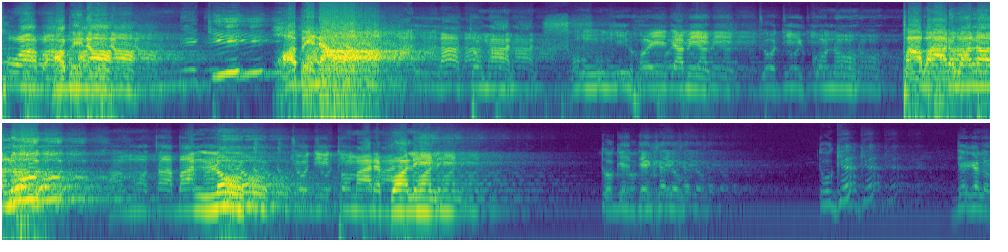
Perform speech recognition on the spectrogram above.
সোয়াব হবে না। নেকি? হবে না। আল্লাহ তোমার সঙ্গী হয়ে যাবে। যদি কোনো পাওয়ার वाला লোক ক্ষমতাবান লোক যদি তোমার বলে তোকে দেখে লো তোকে দেখে লো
